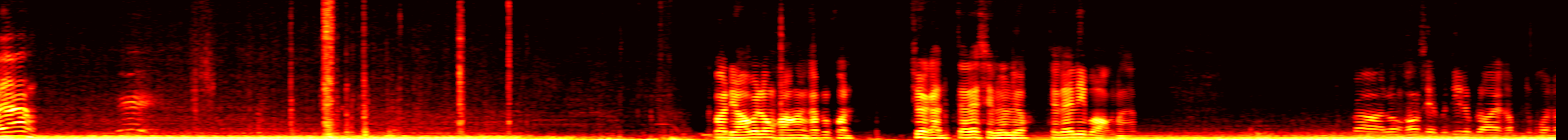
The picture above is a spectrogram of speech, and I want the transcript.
มายัง ก็ เดี๋ยวไปลงของกันครับทุกคน ช่วยกันจะได้เสร็จเร็วๆ จะได้รีบออกนะครับ ก็ลงของเสร็จไปที่เรียบร้อยครับทุกคน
